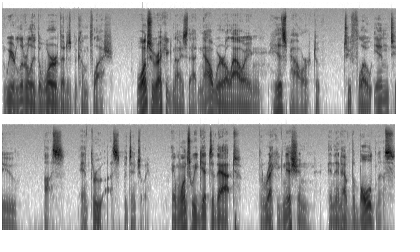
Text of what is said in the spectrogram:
We are literally the Word that has become flesh. Once we recognize that, now we're allowing His power to, to flow into us and through us potentially. And once we get to that recognition and then have the boldness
